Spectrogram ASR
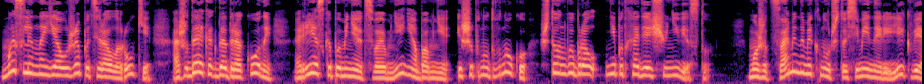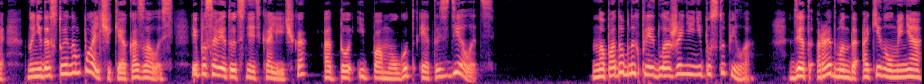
Мысленно я уже потирала руки, ожидая, когда драконы резко поменяют свое мнение обо мне и шепнут внуку, что он выбрал неподходящую невесту. Может, сами намекнут, что семейная реликвия на недостойном пальчике оказалась, и посоветуют снять колечко, а то и помогут это сделать. Но подобных предложений не поступило. Дед Редмонда окинул меня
